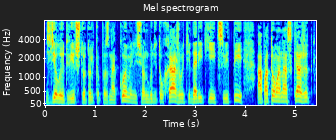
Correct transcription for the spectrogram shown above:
Сделают вид, что только познакомились, он будет ухаживать и дарить ей цветы, а потом она скажет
